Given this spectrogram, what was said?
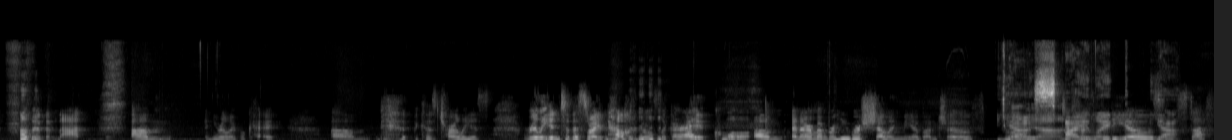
other than that. Um, and you were like, okay. Um, because Charlie is really into this right now. And I was like, all right, cool. Um, and I remember you were showing me a bunch of Oh, yes. yeah. I different like videos yeah. and stuff.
